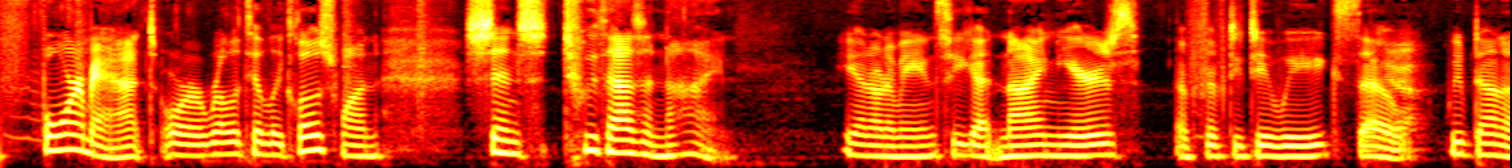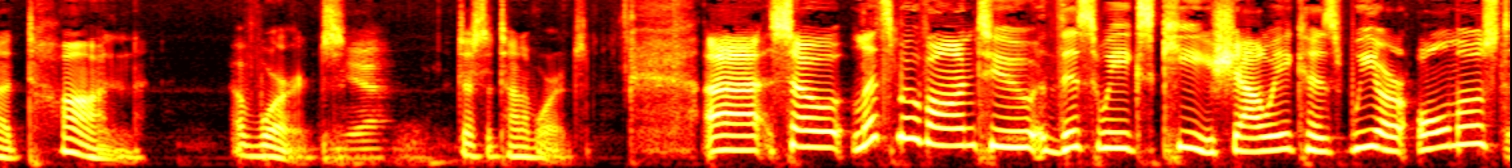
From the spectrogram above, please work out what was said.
format or a relatively close one since 2009 you know what i mean so you got nine years of 52 weeks so Yeah. we've done a ton of words Yeah. just a ton of words. Uh, so let's move on to this week's key, shall we? Because we are almost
